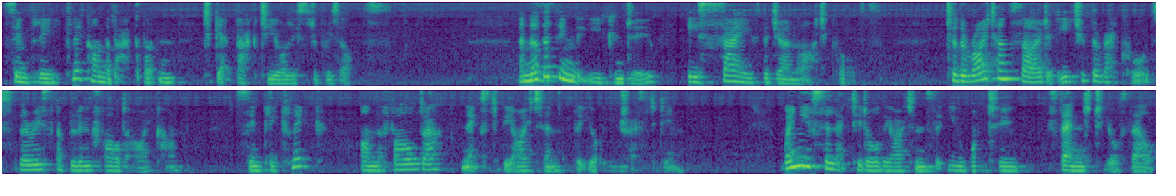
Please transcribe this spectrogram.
simply click on the back button to get back to your list of results. Another thing that you can do is save the journal articles. To the right hand side of each of the records there is a blue folder icon. Simply click on the folder next to the item that you're interested in. When you've selected all the items that you want to send to yourself,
